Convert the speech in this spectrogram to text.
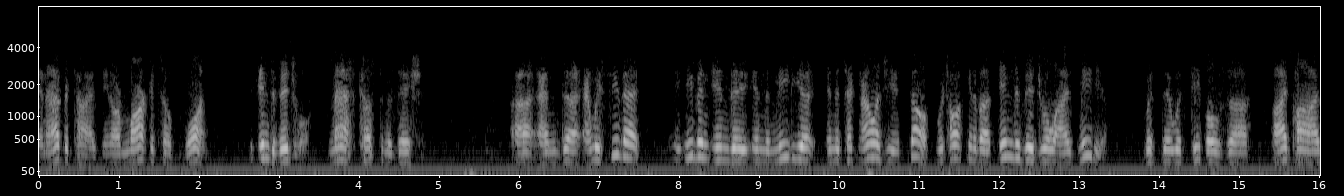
and advertising are markets of one individual, mass customization, uh, and uh, and we see that even in the in the media in the technology itself. We're talking about individualized media with the, with people's uh, iPods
